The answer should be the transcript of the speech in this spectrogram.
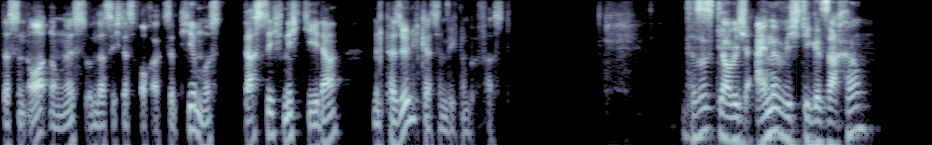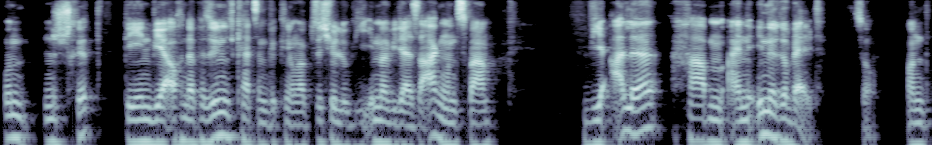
das in Ordnung ist und dass ich das auch akzeptieren muss, dass sich nicht jeder mit Persönlichkeitsentwicklung befasst. Das ist, glaube ich, eine wichtige Sache und ein Schritt, den wir auch in der Persönlichkeitsentwicklung oder Psychologie immer wieder sagen. Und zwar, wir alle haben eine innere Welt. So. Und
